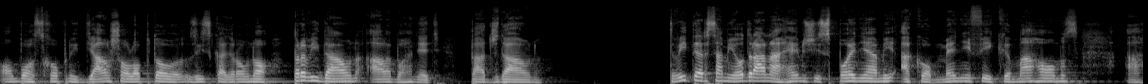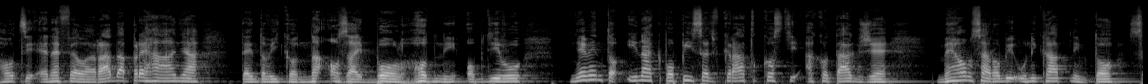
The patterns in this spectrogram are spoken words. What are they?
on bol schopný ďalšou loptou získať rovno prvý down alebo hneď touchdown. Twitter sa mi od rána hemži spojeniami ako Magnific Mahomes a hoci NFL rada preháňa, tento výkon naozaj bol hodný obdivu. Neviem to inak popísať v krátkosti ako tak, že Mehom sa robí unikátnym to, s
